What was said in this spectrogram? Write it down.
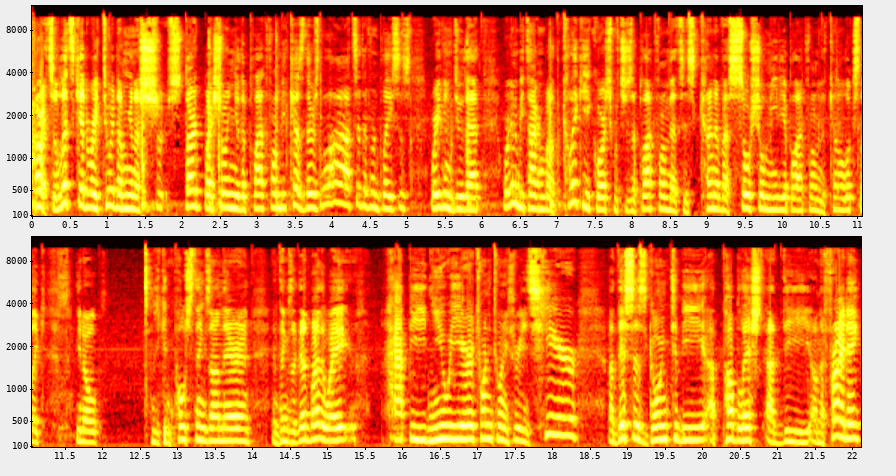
all right so let's get right to it. I'm going to start by showing you the platform because there's lots of different places where you can do that. We're going to be talking about click eCourse which is a platform that's kind of a social media platform that kind of looks like you know you can post things on there and, and things like that. By the way happy new year 2023 is here. Uh, this is going to be uh, published at the on the Friday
